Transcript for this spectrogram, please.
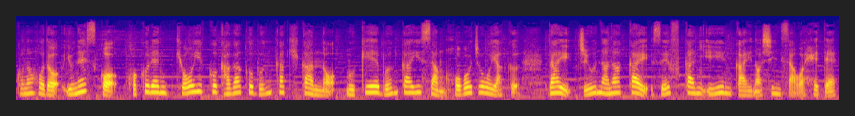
このほどユネスコ国連教育科学文化機関の無形文化遺産保護条約第17回政府間委員会の審査を経て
